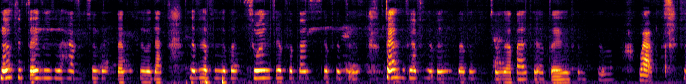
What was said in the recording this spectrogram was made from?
No, the will have some the. The the the the the the the the the the Wow. Tip for you. So many, so many, so many episodes about this episode of the episode is the so, so,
